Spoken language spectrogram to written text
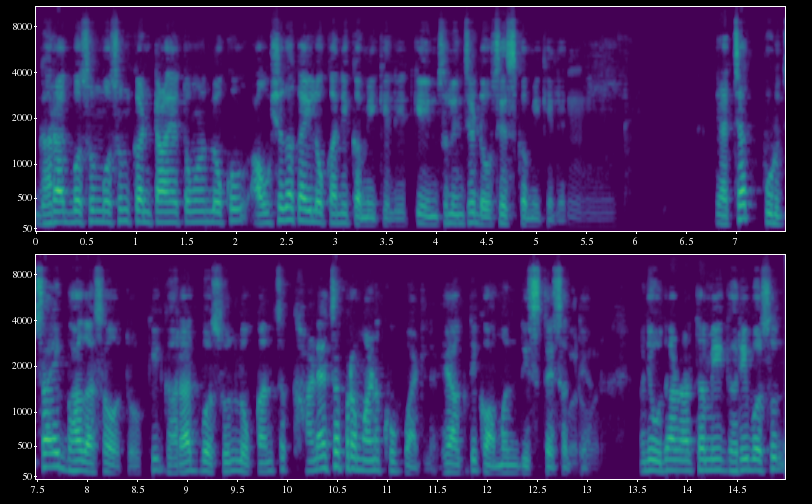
घरात बसून बसून कंटाळा येतो म्हणून लोक औषधं काही लोकांनी कमी केली की इन्सुलिनचे डोसेस कमी केले याच्यात पुढचा एक भाग असा होतो की घरात बसून लोकांचं खाण्याचं प्रमाण खूप वाढलं. हे अगदी कॉमन दिसतंय सध्या. म्हणजे उदाहरणार्थ मी घरी बसून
